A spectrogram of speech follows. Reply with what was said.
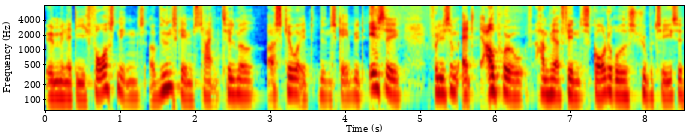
øh, men at de i forskningens og videnskabens tegn til med og skriver et videnskabeligt essay, for ligesom at afprøve ham her at finde Skorterods hypotese,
